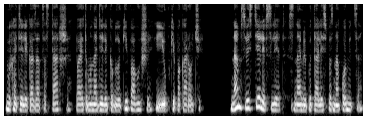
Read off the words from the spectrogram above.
Мы хотели казаться старше, поэтому надели каблуки повыше и юбки покороче. Нам свистели вслед, с нами пытались познакомиться.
